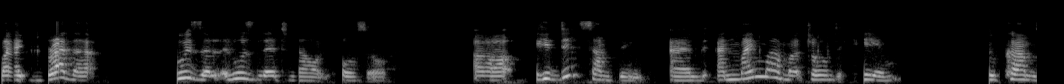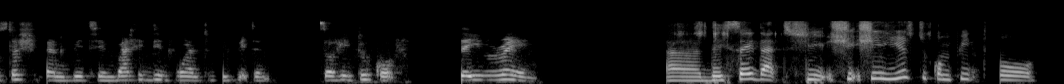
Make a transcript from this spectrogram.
my brother, who is a, who's late now also, uh, he did something, and and my mama told him to come so she can beat him, but he didn't want to be beaten, so he took off. They ran. Uh, they say that she she she used to compete for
